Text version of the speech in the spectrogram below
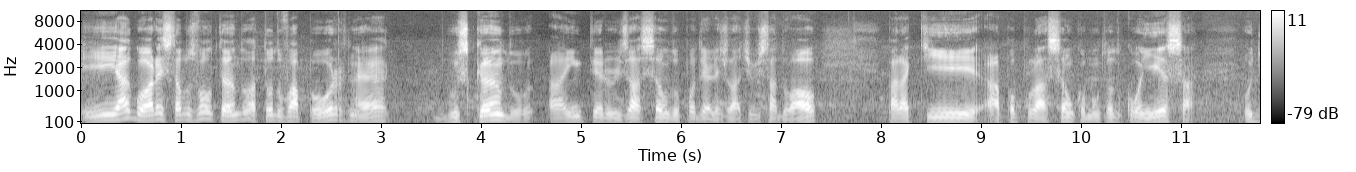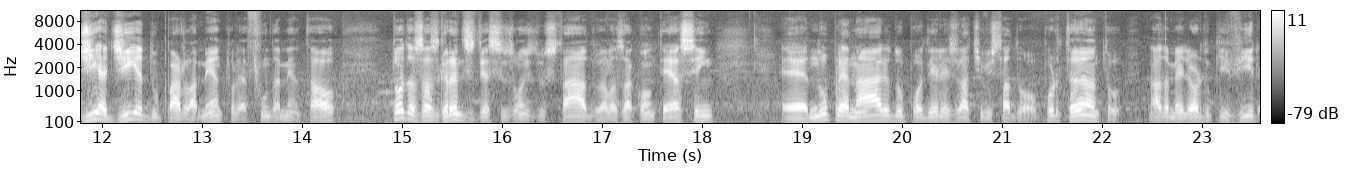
E agora estamos voltando a todo vapor, né, buscando a interiorização do Poder Legislativo Estadual para que a população como um todo conheça o dia a dia do parlamento é fundamental. Todas as grandes decisões do Estado, elas acontecem é, no plenário do Poder Legislativo Estadual. Portanto, nada melhor do que vir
